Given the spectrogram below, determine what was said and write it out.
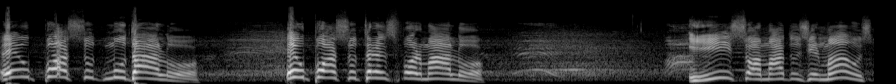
eu posso mudá-lo, eu posso transformá-lo. E isso, amados irmãos,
